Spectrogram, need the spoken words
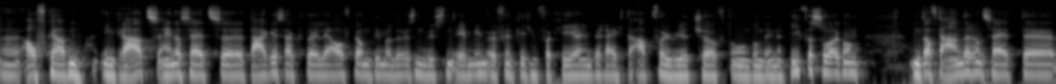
äh, Aufgaben in Graz. Einerseits äh, tagesaktuelle Aufgaben, die wir lösen müssen, eben im öffentlichen Verkehr, im Bereich der Abfallwirtschaft und, und Energieversorgung. Und auf der anderen Seite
